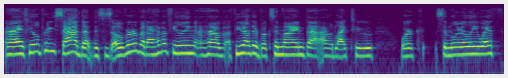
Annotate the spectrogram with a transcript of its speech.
I feel pretty sad that this is over, but I have a feeling I have a few other books in mind that I would like to work similarly with.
